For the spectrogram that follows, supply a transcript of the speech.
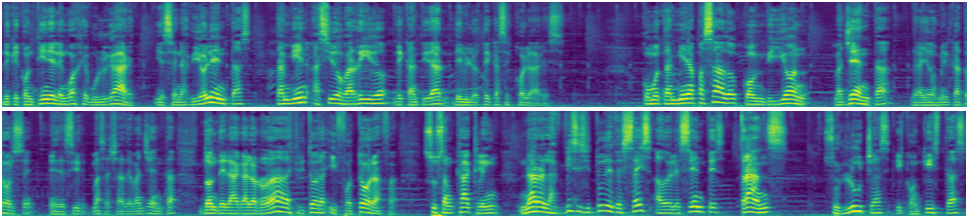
de que contiene lenguaje vulgar y escenas violentas, también ha sido barrido de cantidad de bibliotecas escolares. Como también ha pasado con Beyond Magenta del año 2014, es decir, más allá de Magenta, donde la galardonada escritora y fotógrafa Susan Cackling narra las vicisitudes de seis adolescentes trans, sus luchas y conquistas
